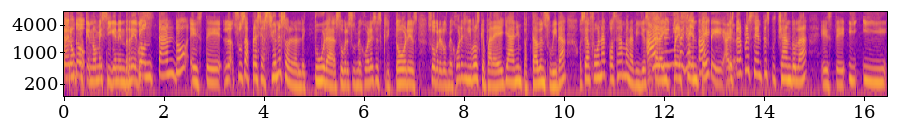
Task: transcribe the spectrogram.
fueron porque no me siguen en redes. contando este, la- sus apreciaciones sobre la lectura, sobre sus mejores escritores, sobre los mejores libros que para ella han impactado en su vida. O sea, fue una cosa maravillosa Ay, estar ahí presente, estar presente escuchándola, este, y, y,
